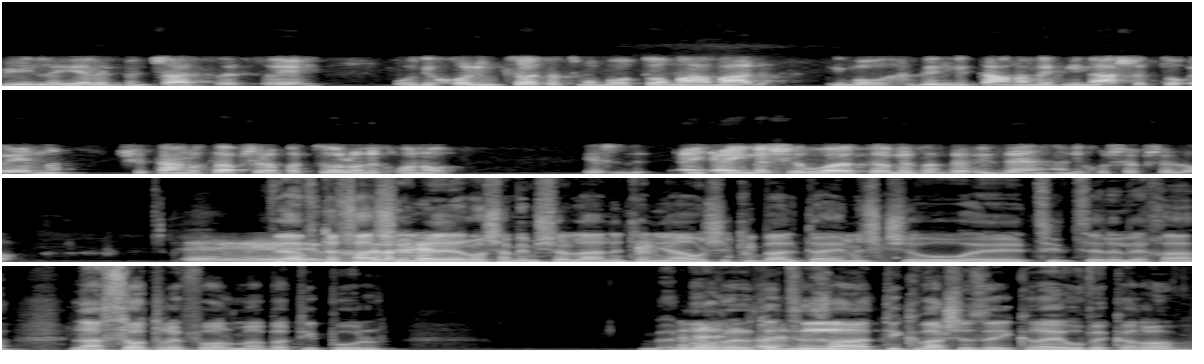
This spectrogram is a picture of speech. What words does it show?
לילד בן 19-20, הוא עוד יכול למצוא את עצמו באותו מעמד עם עורך דין מטעם המדינה שטוען שטענותיו של הפצוע לא נכונות. יש, האם יש אירוע יותר מבזה מזה? אני חושב שלא. והבטחה ולכן... של ראש הממשלה נתניהו שקיבלת אמש כשהוא uh, צלצל אליך, לעשות רפורמה בטיפול, מעוררת אצלך אני... תקווה שזה יקרה ובקרוב?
